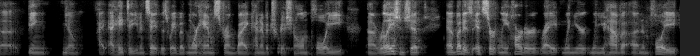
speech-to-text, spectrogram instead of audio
uh, being, you know, I, I, hate to even say it this way, but more hamstrung by kind of a traditional employee uh, relationship. Uh, but it's it's certainly harder, right? When you're when you have a, an employee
